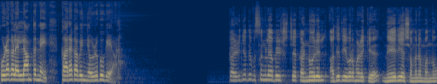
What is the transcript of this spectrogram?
പുഴകളെല്ലാം തന്നെ കരകവിഞ്ഞൊഴുകുകയാണ്. കഴിഞ്ഞ ദിവസങ്ങളെ അപേക്ഷിച്ച് കണ്ണൂരിൽ അതിതീവ്ര മഴയ്ക്ക് നേരിയ ശമനം വന്നു.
